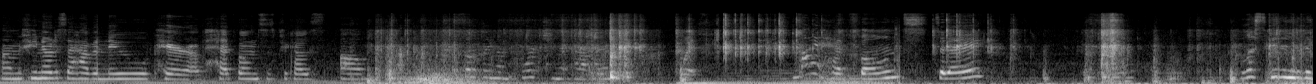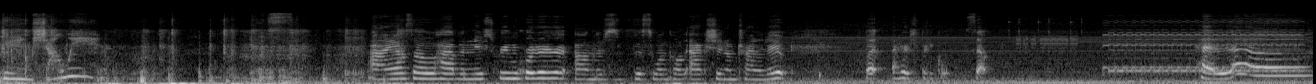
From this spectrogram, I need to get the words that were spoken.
Um, if you notice I have a new pair of headphones, it's because um, something unfortunate happened with my headphones today. Let's get into the game, shall we? I also have a new screen recorder. Um, there's this one called Action I'm trying to note, but I heard it's pretty cool. So, hello.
